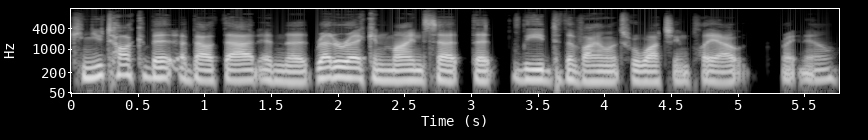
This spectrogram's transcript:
Can you talk a bit about that and the rhetoric and mindset that lead to the violence we're watching play out right now?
